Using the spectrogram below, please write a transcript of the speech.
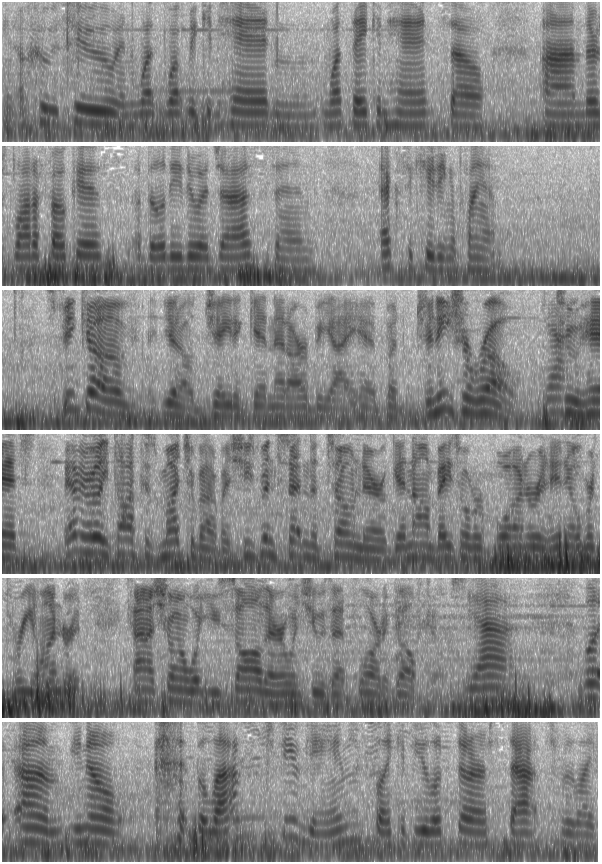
you know who's who and what, what we can hit and what they can hit. So um, there's a lot of focus, ability to adjust, and executing a plan. Speak of, you know, Jada getting that RBI hit, but Janisha Rowe, yeah. two hits. We haven't really talked as much about it, but she's been setting the tone there, getting on base over 400, hitting over 300, kind of showing what you saw there when she was at Florida Gulf Coast. Yeah. Well, um, you know, the last few games, like if you looked at our stats for like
